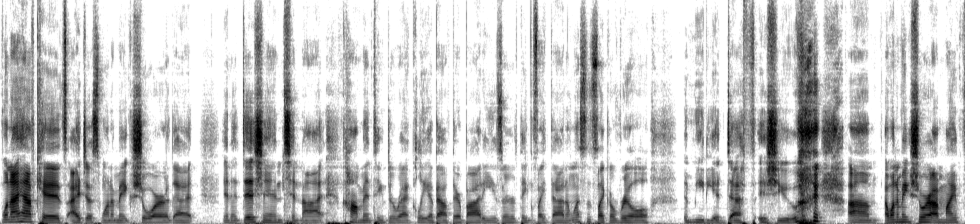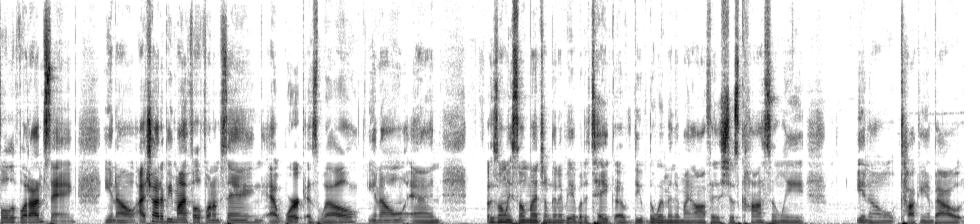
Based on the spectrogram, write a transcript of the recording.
when I have kids, I just want to make sure that in addition to not commenting directly about their bodies or things like that, unless it's like a real immediate death issue. um, I want to make sure I'm mindful of what I'm saying. You know, I try to be mindful of what I'm saying at work as well, you know, and there's only so much I'm going to be able to take of the, the women in my office just constantly, you know, talking about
